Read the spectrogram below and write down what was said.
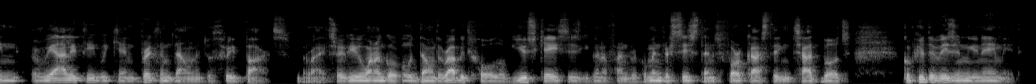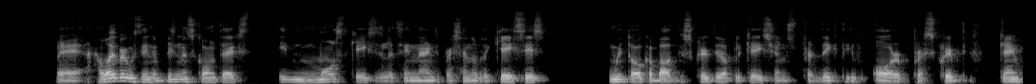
in reality, we can break them down into three parts, right? So if you want to go down the rabbit hole of use cases, you're going to find recommender systems, forecasting, chatbots, computer vision, you name it. Uh, however, within a business context, in most cases, let's say 90% of the cases, we talk about descriptive applications, predictive, or prescriptive. Okay.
